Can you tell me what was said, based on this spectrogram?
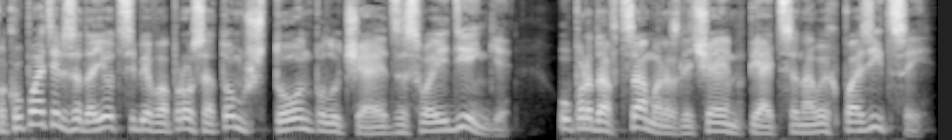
Покупатель задает себе вопрос о том, что он получает за свои деньги. У продавца мы различаем пять ценовых позиций.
